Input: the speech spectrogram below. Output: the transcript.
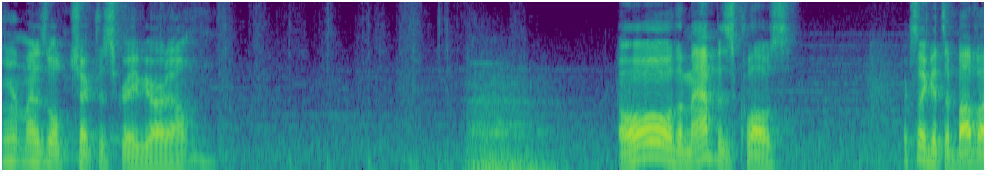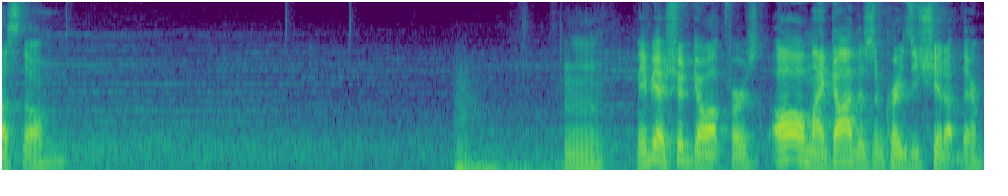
Yeah, might as well check this graveyard out. Oh, the map is close. Looks like it's above us, though. Hmm. Maybe I should go up first. Oh my god, there's some crazy shit up there.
